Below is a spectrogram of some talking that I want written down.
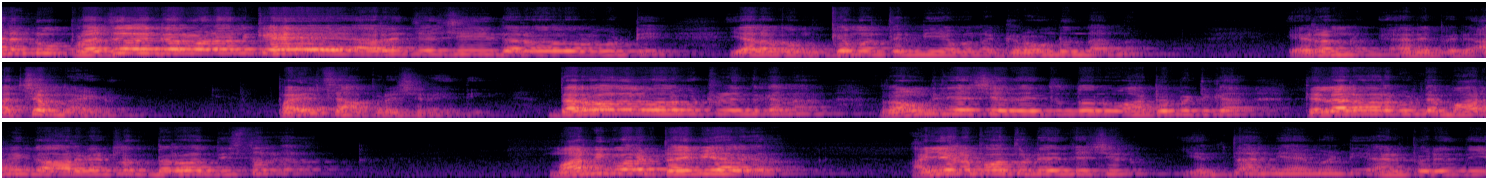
అరే నువ్వు ప్రజలను కలవడానికే అరేంజ్ చేసి దర్వాలు కొట్టి ఇవాళ ఒక ముఖ్యమంత్రిని ఏమన్నా గ్రౌండ్ ఉందన్న ఎర్రం అనే పేరు అచ్చం నాయుడు. పైల్స్ ఆపరేషన్ అయింది. దర్వాజాలు వలగొట్టడం ఎందుకన్నా? రౌండ్ చేసి ఏదైతుందో నువ్వు ఆటోమేటిక్గా తెల్లారి వరకు ఉంటే మార్నింగ్ ఆరు గంటలకు దర్వాజ తీస్తారు కదా. మార్నింగ్ వరకు టైం ఇవ్వాలి కదా. అయ్యన పాత్రుడు ఏం చేసిండు? ఎంత అన్యాయం అండి? ఆయన పేరు ఏంది?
